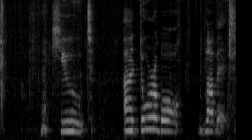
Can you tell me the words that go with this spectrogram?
Isn't that cute? Adorable. Love it.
